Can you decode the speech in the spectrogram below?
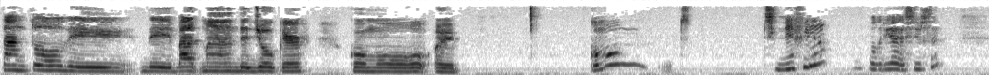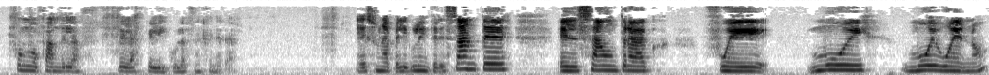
tanto de, de Batman, de Joker, como eh, como cinéfila, podría decirse, como fan de las, de las películas en general. Es una película interesante, el soundtrack fue muy, muy bueno,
